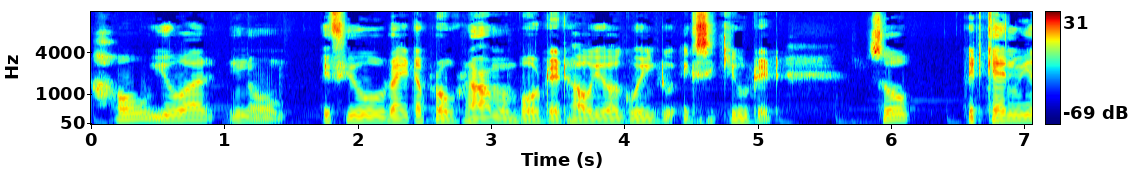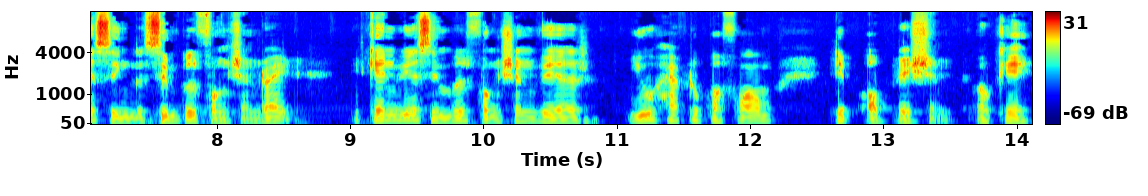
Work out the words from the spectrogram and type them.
How you are you know if you write a program about it how you are going to execute it. So it can be a single simple function right? It can be a simple function where you have to perform tip operation okay?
